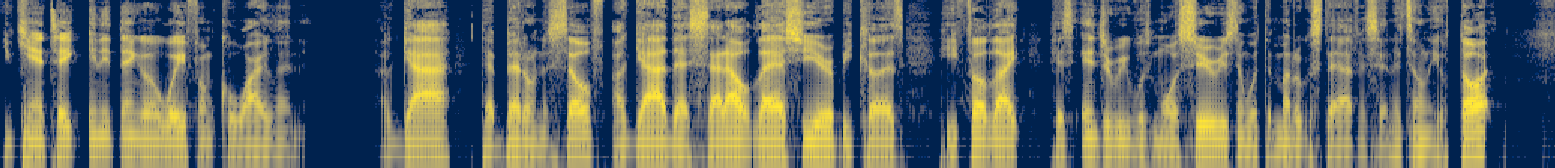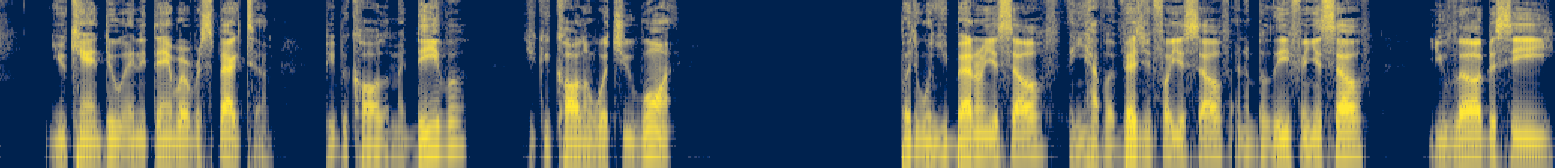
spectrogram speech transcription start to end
You can't take anything away from Kawhi Leonard, a guy that bet on himself, a guy that sat out last year because he felt like his injury was more serious than what the medical staff in San Antonio thought. You can't do anything but respect him. People call him a diva. You can call him what you want. But when you bet on yourself and you have a vision for yourself and a belief in yourself, you love to see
